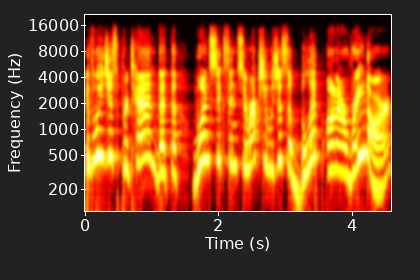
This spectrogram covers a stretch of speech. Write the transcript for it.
If we just pretend that the 1 6 insurrection was just a blip on our radar,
